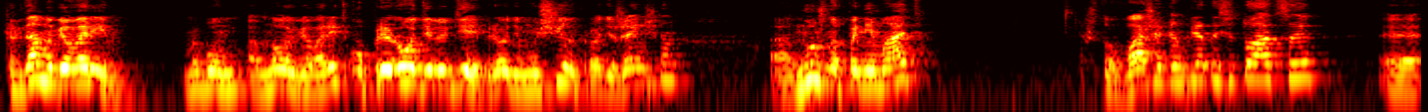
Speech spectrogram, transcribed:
когда мы говорим, мы будем много говорить о природе людей, природе мужчин, природе женщин, э, нужно понимать, что в вашей конкретной ситуации э,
